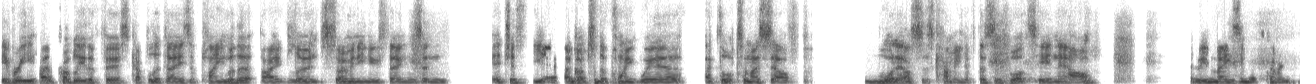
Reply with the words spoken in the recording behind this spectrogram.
every uh, probably the first couple of days of playing with it, I learned so many new things, and it just yeah, I got to the point where I thought to myself, what else is coming? If this is what's here now, it'd be amazing what's coming.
